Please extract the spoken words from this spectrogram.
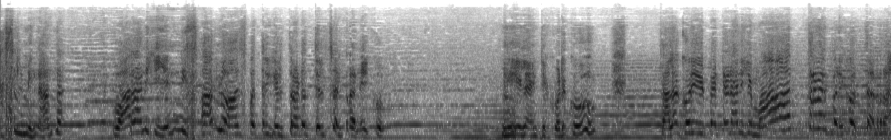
అసలు మీ నాన్న వారానికి ఎన్నిసార్లు ఆసుపత్రికి వెళ్తున్నాడో తెలుసంటారా నీకు? నీలాంటి కొడుకు తలకొరి పెట్టడానికి మాత్రమే పనికొస్తాడు రా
